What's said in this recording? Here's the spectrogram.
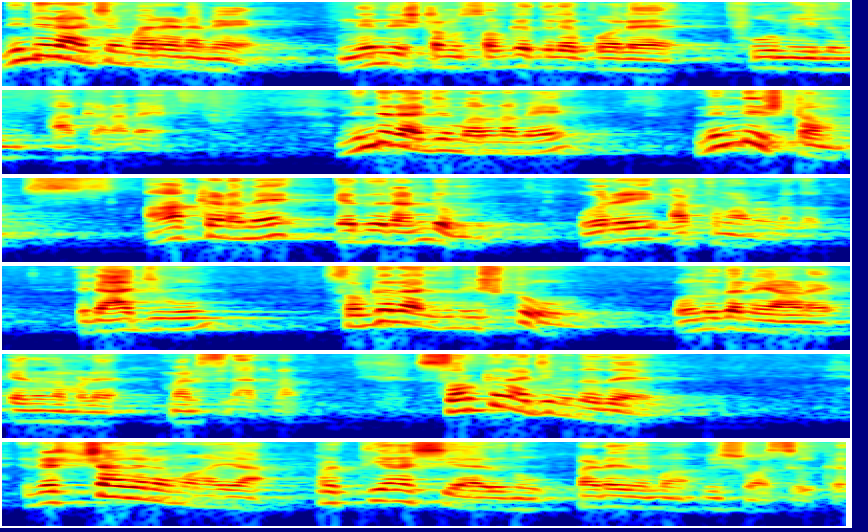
നിന്റെ രാജ്യം വരണമേ. നിന്റെ ഇഷ്ടം സ്വർഗത്തിലെ പോലെ ഭൂമിയിലും ആക്കണമേ. നിന്റെ രാജ്യം വരണമേ. നിന്റെ ഇഷ്ടം ആക്കണമേ എന്ന് രണ്ടും ഒരേ അർത്ഥമാണുള്ളത്. രാജ്യവും സ്വർഗരാജ്യത്തിന് ഇഷ്ടവും ഒന്ന് തന്നെയാണ് എന്ന് നമ്മൾ മനസ്സിലാക്കണം. സ്വർഗരാജ്യം എന്നത് രക്ഷാകരമായ പ്രത്യാശയായിരുന്നു പഴയ വിശ്വാസികൾക്ക്.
